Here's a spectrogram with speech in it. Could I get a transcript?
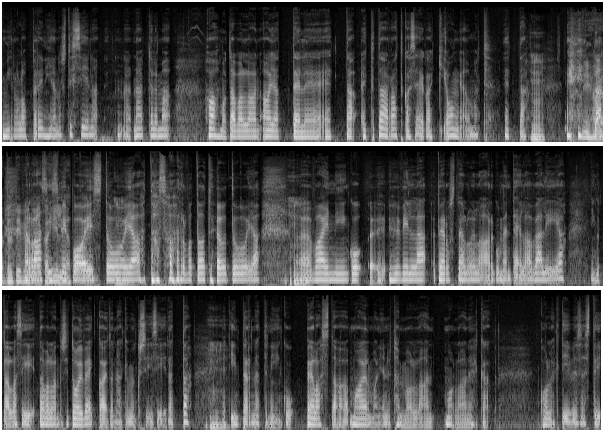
Miro Lopperin hienosti siinä näyttelemä hahmo tavallaan ajattelee, että, että tämä ratkaisee kaikki ongelmat. Että, niin, että rasismi poistuu mm. ja tasa-arvo toteutuu ja mm. vain niin kuin hyvillä perusteluilla argumenteilla on väliä ja niin kuin tällaisia tavallaan tosi toiveikkaita näkemyksiä siitä, että, mm. että internet niin kuin pelastaa maailman ja nythän me ollaan, me ollaan ehkä kollektiivisesti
